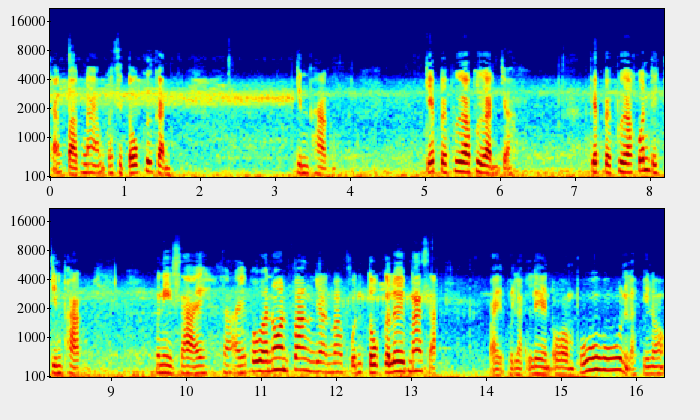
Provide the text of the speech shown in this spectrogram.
ทั้งปากน้ำก็สิตกคือกัน กินผัก เก็บไปเพื่อเพื่อนจ้ะเก็บไปเพื่อคนที่กินผักวันนี้สายสาย เพราะว่านอนฟังยันว่าฝนตกก็เลยมาสายไปพุ่นละเลนออมพูนละพี่น้อง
